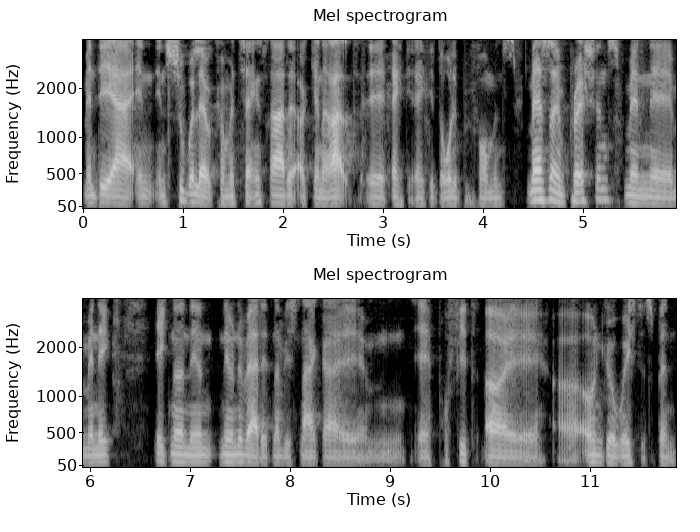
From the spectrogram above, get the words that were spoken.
men det er en, en super lav konverteringsrate og generelt øh, rigtig, rigtig dårlig performance. Masser af impressions, men, øh, men ikke, ikke noget nævneværdigt, når vi snakker øh, ja, profit og, øh, og undgå wasted spend.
